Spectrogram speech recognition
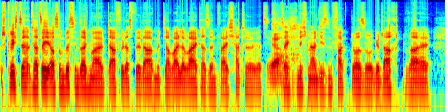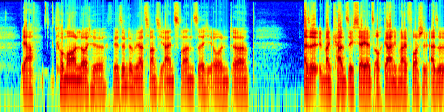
spricht tatsächlich auch so ein bisschen, sag ich mal, dafür, dass wir da mittlerweile weiter sind, weil ich hatte jetzt ja. tatsächlich nicht mehr an diesen Faktor so gedacht, weil, ja, come on, Leute, wir sind im Jahr 2021 und äh, also man kann sich ja jetzt auch gar nicht mal vorstellen. Also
